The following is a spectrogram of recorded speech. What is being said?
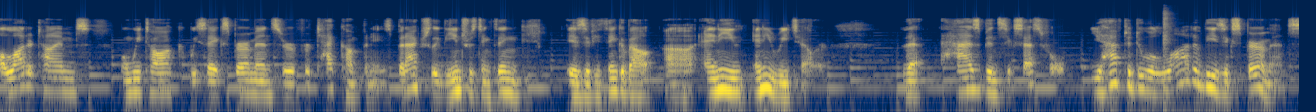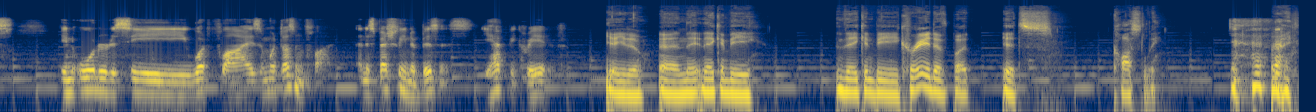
a lot of times when we talk, we say experiments are for tech companies, but actually the interesting thing is if you think about uh, any any retailer that has been successful, you have to do a lot of these experiments in order to see what flies and what doesn't fly, and especially in a business, you have to be creative. yeah you do and they, they can be they can be creative but it's costly Right.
